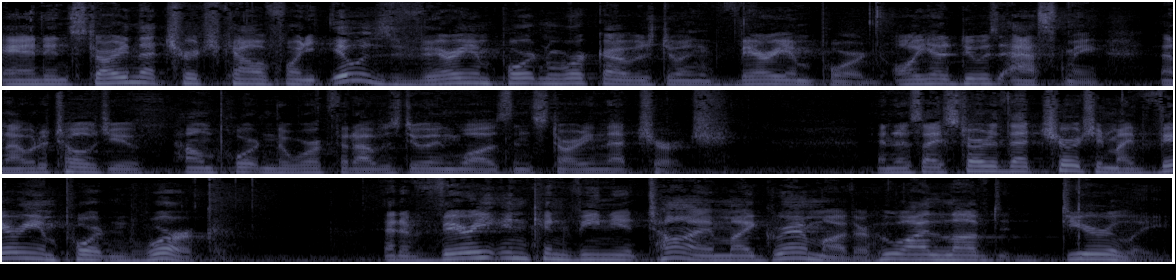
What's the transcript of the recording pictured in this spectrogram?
And in starting that church in California, it was very important work I was doing, very important. All you had to do was ask me, and I would have told you how important the work that I was doing was in starting that church. And as I started that church in my very important work, at a very inconvenient time, my grandmother, who I loved dearly,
